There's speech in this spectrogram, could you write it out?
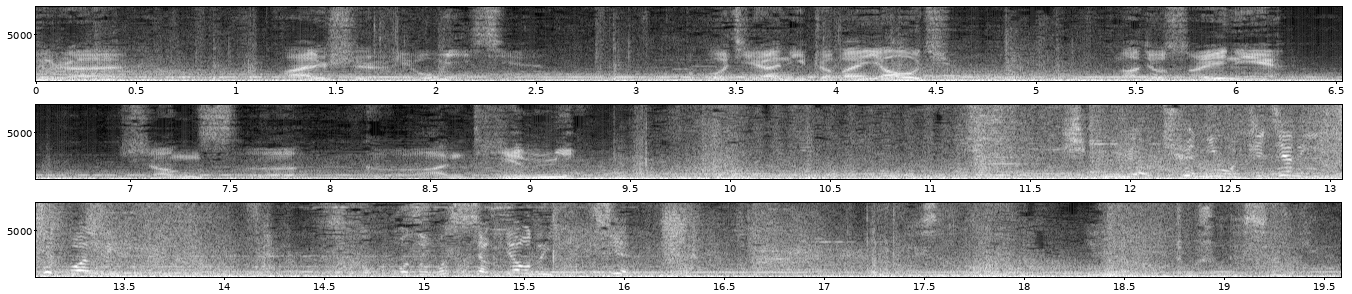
年轻人，凡事留一线。不过既然你这般要求，那就随你。生死各安天命。只有了却你我之间的一切关联，才能获得我想要的一切。没想到，那个口中说的相。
